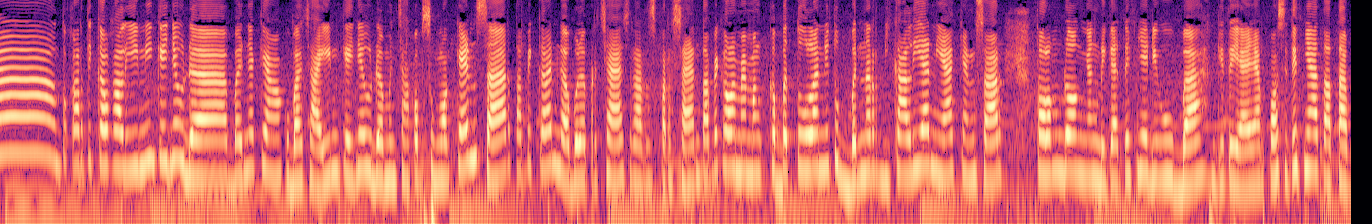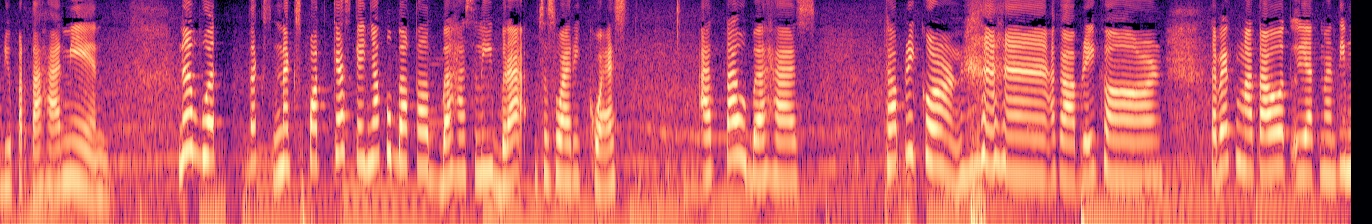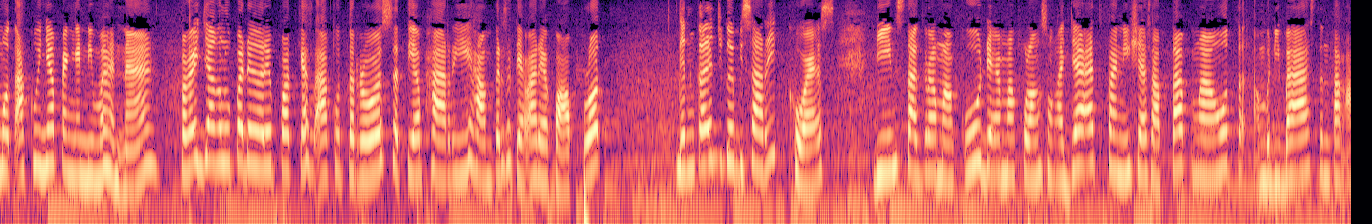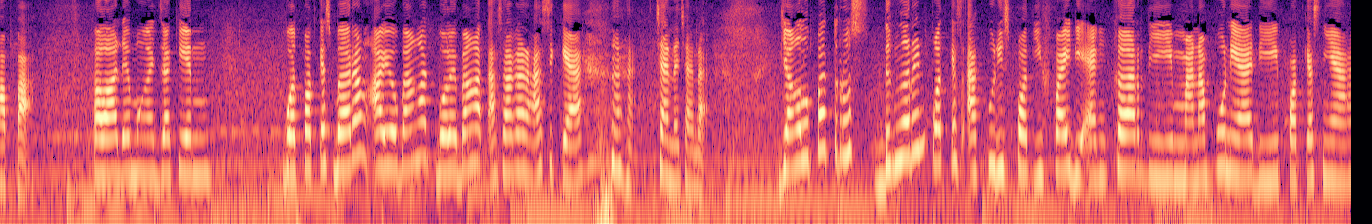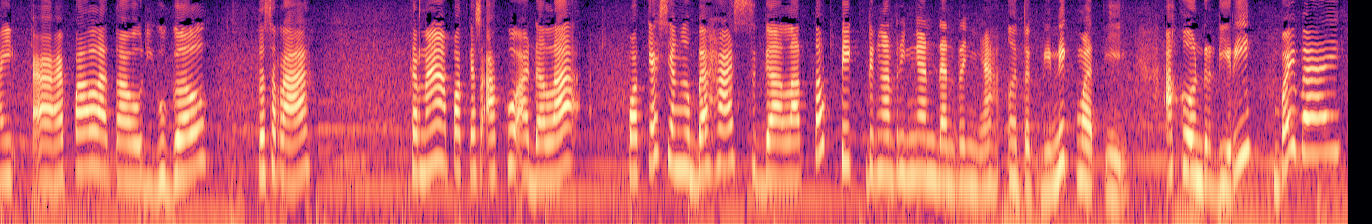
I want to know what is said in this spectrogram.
untuk artikel kali ini kayaknya udah banyak yang aku bacain. Kayaknya udah mencakup semua cancer tapi kalian nggak boleh percaya 100% tapi kalau memang kebetulan itu bener di kalian ya cancer tolong dong yang negatifnya diubah gitu ya yang positifnya tetap dipertahanin. Nah buat next, next podcast kayaknya aku bakal bahas Libra sesuai request atau bahas Capricorn. Capricorn. Tapi aku nggak tahu lihat nanti mood akunya pengen di mana pokoknya jangan lupa dengerin podcast aku terus setiap hari hampir setiap hari aku upload. Dan kalian juga bisa request di Instagram aku DM aku langsung aja at Vanisha Saptap mau dibahas tentang apa. Kalau ada yang mau ngajakin buat podcast bareng ayo banget boleh banget asalkan asik ya. Canda-canda. Jangan lupa terus dengerin podcast aku di Spotify, di Anchor, di mana pun ya, di podcastnya uh, Apple atau di Google, terserah. Karena podcast aku adalah podcast yang ngebahas segala topik dengan ringan dan renyah untuk dinikmati. Aku undur diri, bye-bye.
